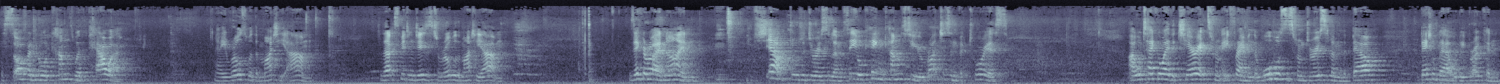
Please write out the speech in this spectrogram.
The sovereign Lord comes with power, and he rules with a mighty arm. So they're expecting Jesus to rule with a mighty arm. Zechariah 9 Shout, daughter Jerusalem, see your king comes to you, righteous and victorious. I will take away the chariots from Ephraim and the war horses from Jerusalem, and the bow, battle bow will be broken.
